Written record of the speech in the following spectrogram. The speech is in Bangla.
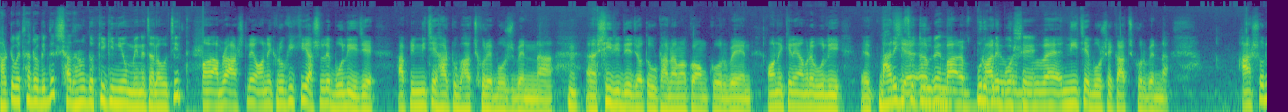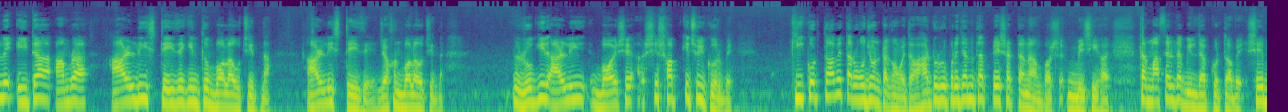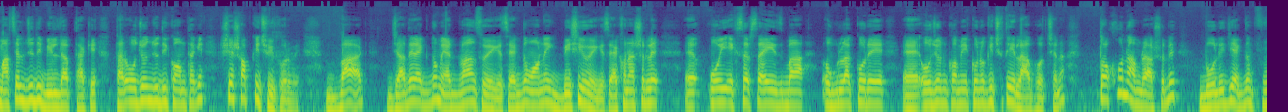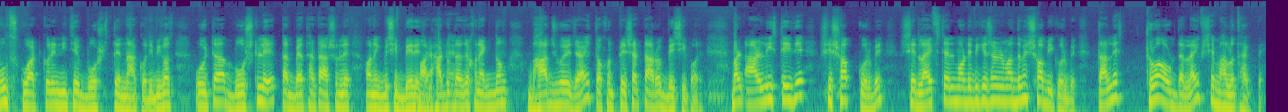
হাঁটু ব্যথা রোগীদের সাধারণত কি কি নিয়ম মেনে চলা উচিত? আমরা আসলে অনেক রুগীকে আসলে বলি যে আপনি নিচে হাঁটু ভাঁজ করে বসবেন না। সিঁড়ি দিয়ে যত উঠানামা কম করবেন। অনেকেরই আমরা বলি ভারী কিছু তুলবেন পুরোপুরি বসে। নিচে বসে কাজ করবেন না। আসলে এইটা আমরা আর্লি স্টেজে কিন্তু বলা উচিত না। আর্লি স্টেজে যখন বলা উচিত না। রোগীর আর্লি বয়সে সে সব কিছুই করবে। কি করতে হবে? তার ওজনটা কমাতে হবে। হাঁটুর উপরে যেন তার প্রেশারটা না বসে, বেশি হয়। তার মাসেলটা বিল্ড আপ করতে হবে। সেই মাসেল যদি বিল্ড আপ থাকে, তার ওজন যদি কম থাকে, সে সব কিছুই করবে। বাট যাদের একদম অ্যাডভান্স হয়ে গেছে, একদম অনেক বেশি হয়ে গেছে, এখন আসলে ওই এক্সারসাইজ বা ওগুলা করে ওজন কমে কোনো কিছুতেই লাভ হচ্ছে না। তখন আমরা আসলে বলি যে একদম ফুল স্কোয়াট করে নিচে বসতে না করি। বিকজ ওইটা বসলে তার ব্যথাটা আসলে অনেক বেশি বেড়ে যায়। হাঁটুটা যখন একদম ভাজ হয়ে যায় তখন প্রেশারটা আরও বেশি পড়ে। বাট আর্লি স্টেজে সে সব করবে সে লাইফস্টাইল মডিফিকেশনের মাধ্যমে সবই করবে। তাহলে থ্রু আউট দ্য লাইফ সে ভালো থাকবে।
